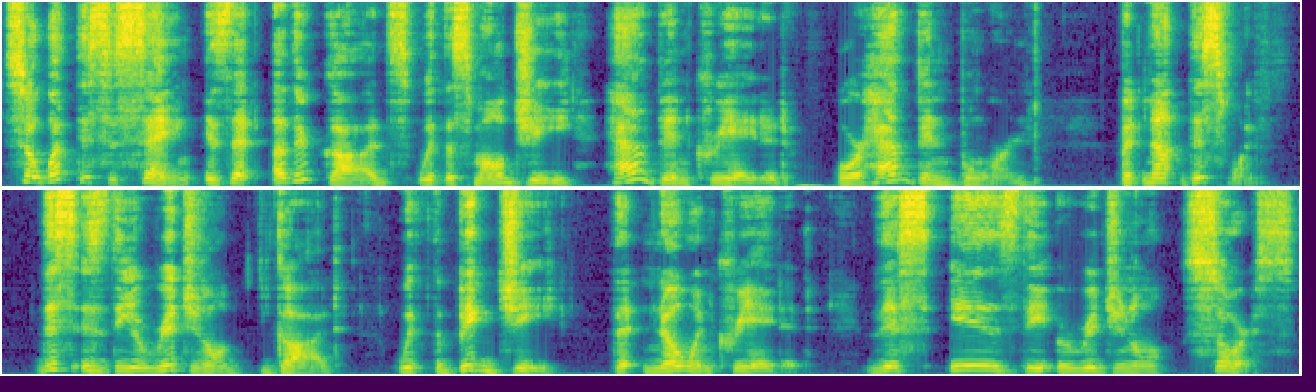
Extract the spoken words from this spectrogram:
So what this is saying is that other gods with a small g have been created or have been born, but not this one. This is the original God with the big G that no one created. This is the original source.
